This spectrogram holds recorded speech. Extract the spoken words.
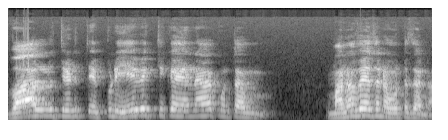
వాళ్ళు తిడితే ఎప్పుడు ఏ వ్యక్తికైనా కొంత మనోవేదన ఉంటుందన్న.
